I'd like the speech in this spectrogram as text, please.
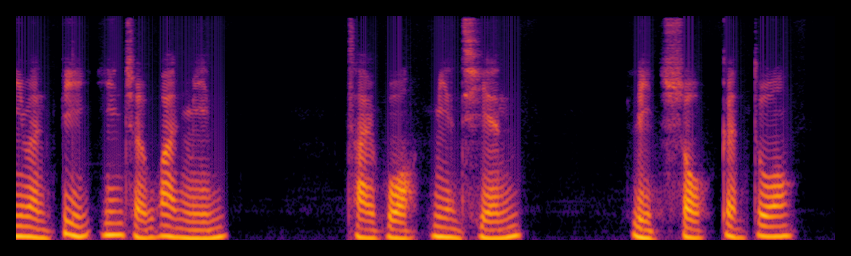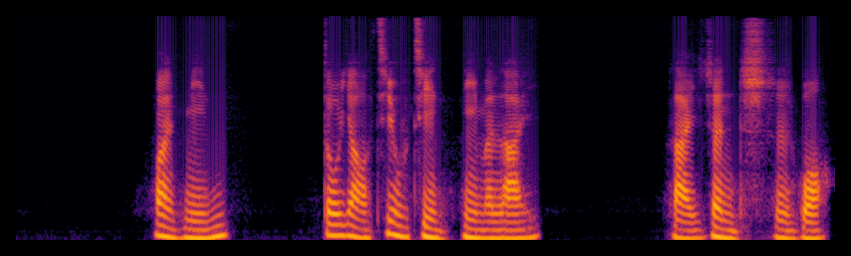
你们必因着万民在我面前领受更多，万民都要就近你们来。来认识我，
